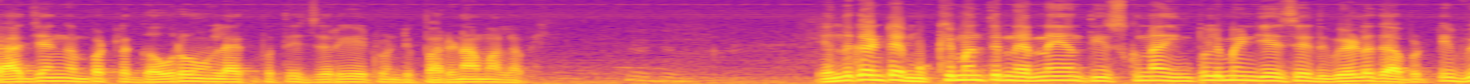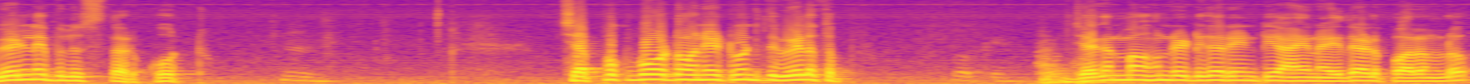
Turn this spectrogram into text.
రాజ్యాంగం పట్ల గౌరవం లేకపోతే జరిగేటువంటి పరిణామాలు అవి. ఎందుకంటే ముఖ్యమంత్రి నిర్ణయం తీసుకున్నా ఇంప్లిమెంట్ చేసేది వీళ్ళు కాబట్టి వీళ్ళనే పిలుస్తారు కోర్టు. చెప్పకపోవడం అనేటువంటిది వీళ్ళ తప్పు. జగన్మోహన్ రెడ్డి గారు ఏంటి? ఆయన ఐదేళ్ళ పాలనలో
